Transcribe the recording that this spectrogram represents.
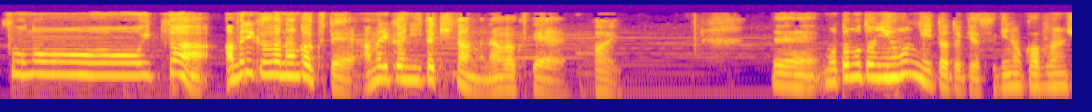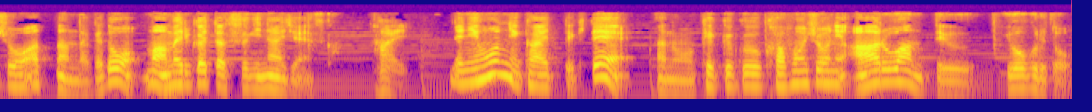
その、いつはアメリカが長くて、アメリカにいた期間が長くて、はい。で、もともと日本にいた時は杉の花粉症あったんだけど、まあアメリカ行ったら杉ないじゃないですか。はい。で、日本に帰ってきて、あの、結局花粉症に R1 っていうヨーグルト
